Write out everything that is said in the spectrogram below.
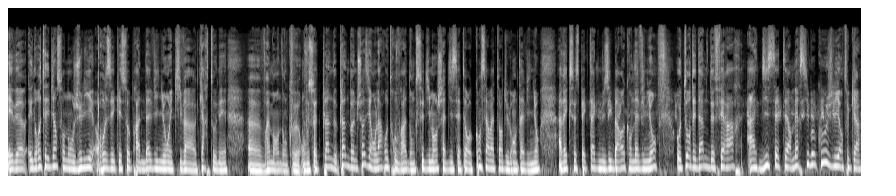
et, euh, et retenez bien son nom Julie Rosé qui est soprane d'Avignon et qui va cartonner euh, vraiment donc euh, on vous souhaite plein de plein de bonnes choses et on la retrouvera donc ce dimanche à 17h au Conservatoire du Grand Avignon avec ce spectacle musique baroque en Avignon autour des dames de Ferrare à 17h. Merci beaucoup Julie en tout cas.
